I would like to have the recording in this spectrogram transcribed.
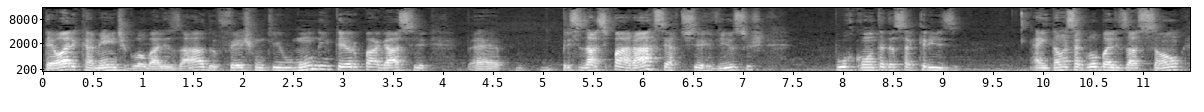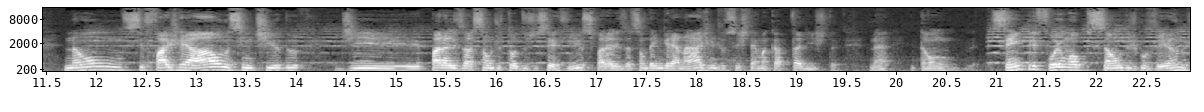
teoricamente globalizado fez com que o mundo inteiro pagasse, é, precisasse parar certos serviços por conta dessa crise. É, então essa globalização não se faz real no sentido de paralisação de todos os serviços, paralisação da engrenagem de um sistema capitalista. Né? Então sempre foi uma opção dos governos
